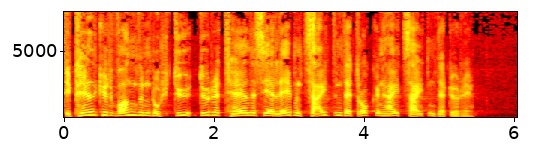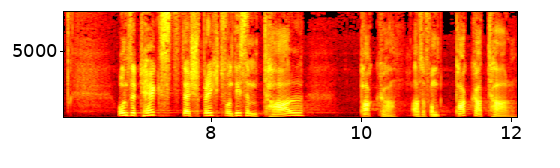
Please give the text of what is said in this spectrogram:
Die Pilger wandern durch dürre Täler, sie erleben Zeiten der Trockenheit, Zeiten der Dürre. Unser Text, der spricht von diesem Tal Paka, also vom Paka-Tal.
